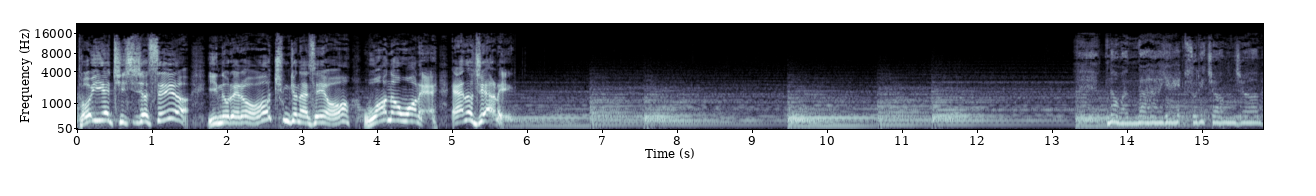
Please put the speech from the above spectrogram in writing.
더위에 지치셨어요? 이 노래로 충전하세요. 원어원의 에너제릭. 점점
